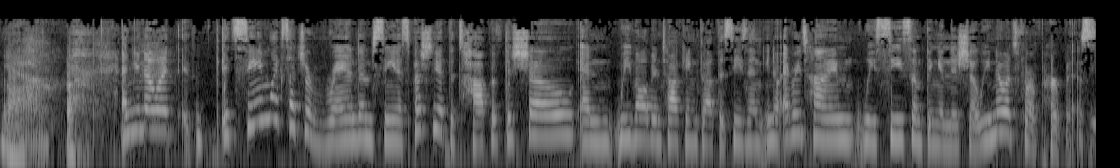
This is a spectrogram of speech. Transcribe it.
Yeah. and you know what? It, it seemed like such a random scene, especially at the top of the show. And we've all been talking throughout the season. You know, every time we see something in this show, we know it's for a purpose.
